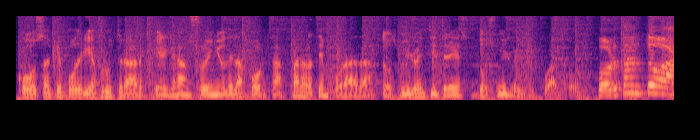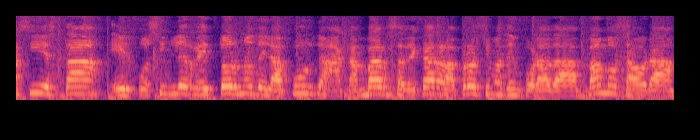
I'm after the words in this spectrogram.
cosa que podría frustrar el gran sueño de la Porta para la temporada 2023-2024. Por tanto, así está el posible retorno de la Pulga a Can Barça de cara a la próxima temporada. Vamos ahora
